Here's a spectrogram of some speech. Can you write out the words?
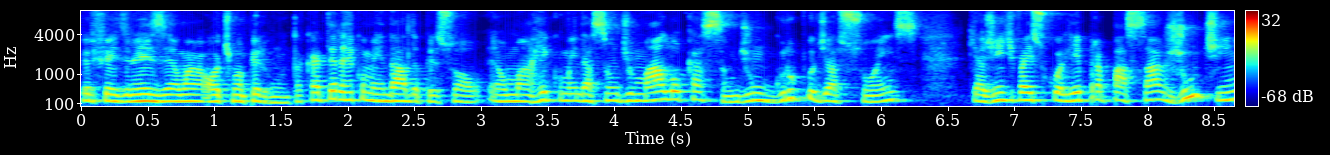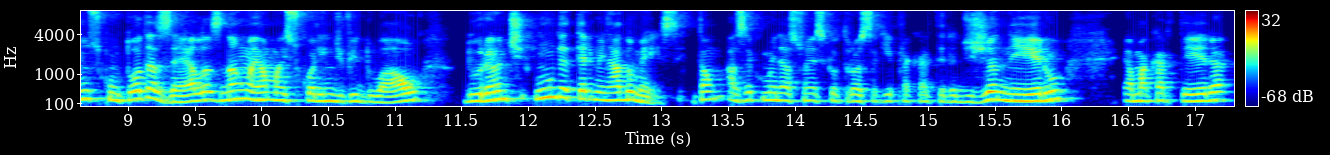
Perfeito, Inês, é uma ótima pergunta. A carteira recomendada, pessoal, é uma recomendação de uma alocação de um grupo de ações que a gente vai escolher para passar juntinhos com todas elas, não é uma escolha individual durante um determinado mês. Então, as recomendações que eu trouxe aqui para a carteira de janeiro é uma carteira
